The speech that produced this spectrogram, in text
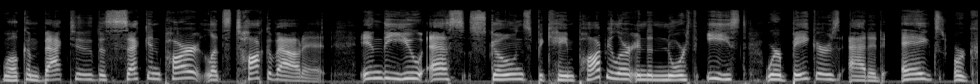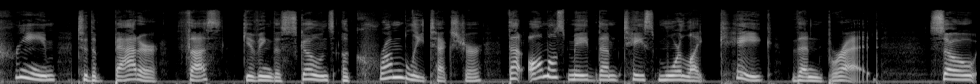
Welcome back to the second part. Let's talk about it. In the U.S., scones became popular in the Northeast where bakers added eggs or cream to the batter, thus giving the scones a crumbly texture that almost made them taste more like cake than bread. So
